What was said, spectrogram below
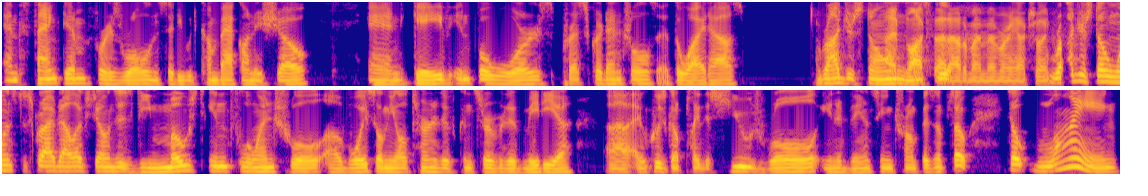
and thanked him for his role and said he would come back on his show and gave InfoWars press credentials at the White House? Roger Stone. I blocked that out of my memory, actually. Roger Stone once described Alex Jones as the most influential uh, voice on the alternative conservative media uh, who's going to play this huge role in advancing Trumpism. So, so lying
